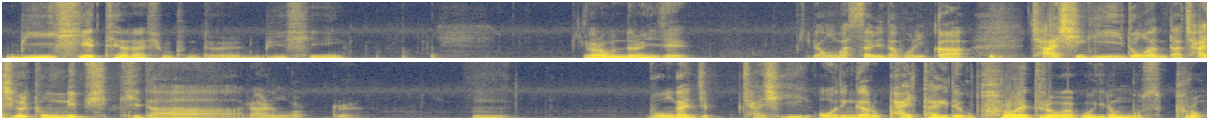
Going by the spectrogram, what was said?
미시에 태어나신 분들, 미시. 여러분들은 이제 역마살이다 보니까 자식이 이동한다, 자식을 독립시키다라는 것들. 음. 무언가 이제 자식이 어딘가로 발탁이 되고 프로에 들어가고 이런 모습, 프로.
